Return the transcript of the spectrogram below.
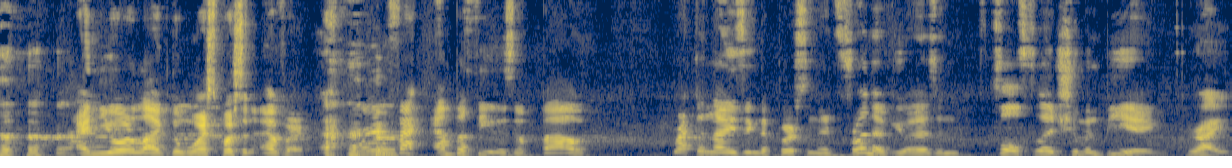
and you're like the worst person ever. When in fact, empathy is about recognizing the person in front of you as a full fledged human being, right.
